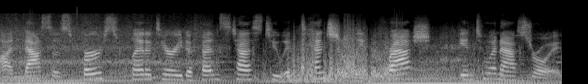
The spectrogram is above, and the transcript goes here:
on NASA's first planetary defense test to intentionally crash into an asteroid.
